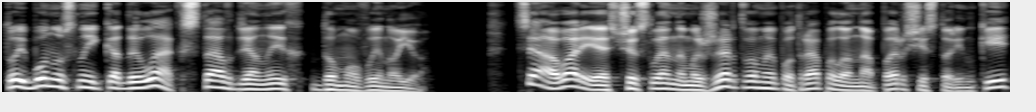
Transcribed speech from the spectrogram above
Той бонусний кадилак став для них домовиною. Ця аварія з численними жертвами потрапила на перші сторінки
